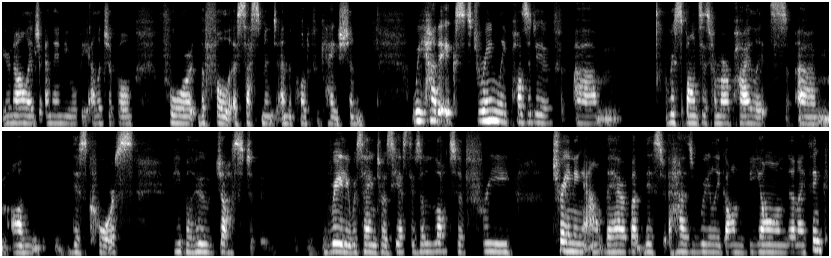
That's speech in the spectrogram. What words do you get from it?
your knowledge and then you will be eligible for the full assessment and the qualification. We had extremely positive um, responses from our pilots um, on this course. People who just really were saying to us, yes, there's a lot of free training out there, but this has really gone beyond. And I think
